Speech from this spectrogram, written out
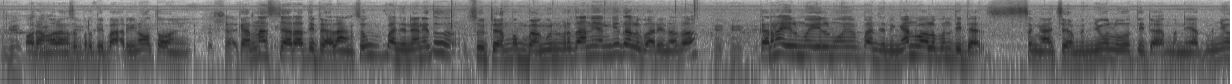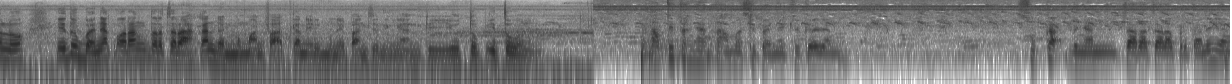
Betul. orang-orang seperti Pak Rinoto. Tersanjung, Karena ya. secara tidak langsung panjenengan itu sudah membangun pertanian kita loh Pak Rinoto. Karena ilmu-ilmu panjenengan walaupun tidak sengaja menyuluh, tidak meniat menyuluh, itu banyak orang tercerahkan dan memanfaatkan ilmu panjenengan di YouTube itu. Tapi ternyata masih banyak juga yang suka dengan cara-cara bertani yang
